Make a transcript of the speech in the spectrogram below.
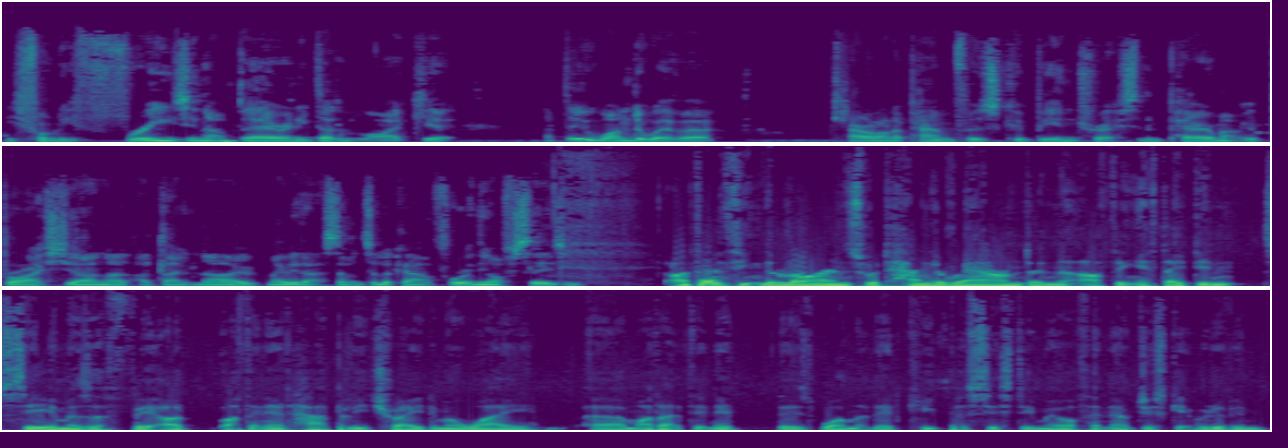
he's probably freezing up there, and he doesn't like it. I do wonder whether Carolina Panthers could be interested in pair him up with Bryce Young. I, I don't know. Maybe that's something to look out for in the off season. I don't think the Lions would hang around, and I think if they didn't see him as a fit, I'd, i think they'd happily trade him away. Um, I don't think there's one that they'd keep persisting with. I think they'll just get rid of him.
